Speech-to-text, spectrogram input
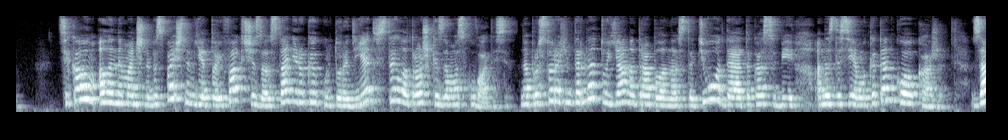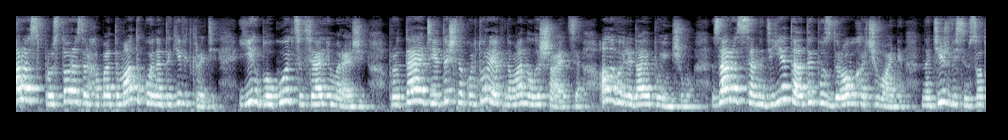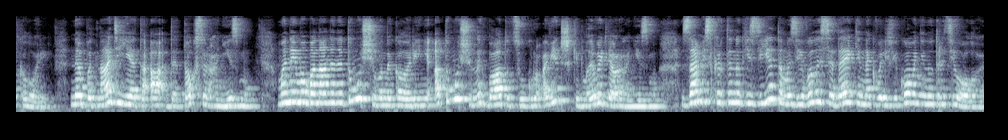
Цікавим, але не менш небезпечним є той факт, що за останні роки культура дієт встигла трошки замаскуватися. На просторах інтернету я натрапила на статтю, де така собі Анастасія Микитенко каже. Зараз простори з РХП тематикою не такі відкриті, їх блокують соціальні мережі. Проте дієтична культура, як на мене, лишається, але виглядає по-іншому. Зараз це не дієта, а типу здорове харчування на ті ж 800 калорій. Не питна дієта, а детокс організму. Ми не їмо банани не тому, що вони калорійні, а тому, що в них багато цукру, а він шкідливий для організму. Замість картинок із дієтами з'явилися деякі некваліфіковані нутриціологи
